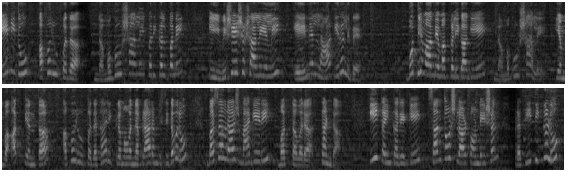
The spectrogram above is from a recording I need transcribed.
ಏನಿದು ಅಪರೂಪದ ನಮಗೂ ಶಾಲೆ ಪರಿಕಲ್ಪನೆ? ಈ ವಿಶೇಷ ಶಾಲೆಯಲ್ಲಿ ಏನೆಲ್ಲ ಇರಲಿದೆ? ಬುದ್ಧಿಮಾಂದ್ಯ ಮಕ್ಕಳಿಗಾಗಿಯೇ ನಮಗೂ ಶಾಲೆ ಎಂಬ ಅತ್ಯಂತ ಅಪರೂಪದ ಕಾರ್ಯಕ್ರಮವನ್ನ ಪ್ರಾರಂಭಿಸಿದವರು ಬಸವರಾಜ್ ಮ್ಯಾಗೇರಿ ಮತ್ತವರ ತಂಡ. ಈ ಕೈಂಕರ್ಯಕ್ಕೆ ಸಂತೋಷ್ ಲಾಡ್ ಫೌಂಡೇಶನ್ ಪ್ರತಿ ತಿಂಗಳು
